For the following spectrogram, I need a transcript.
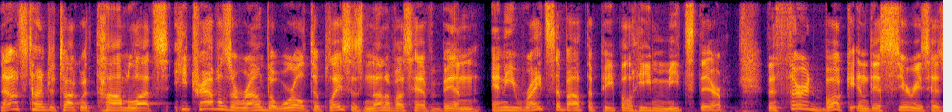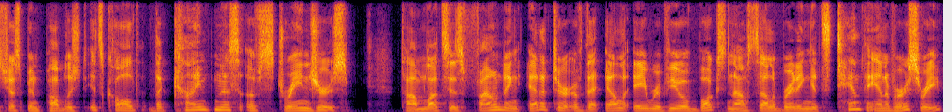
Now it's time to talk with Tom Lutz. He travels around the world to places none of us have been, and he writes about the people he meets there. The third book in this series has just been published. It's called The Kindness of Strangers. Tom Lutz is founding editor of the LA Review of Books, now celebrating its 10th anniversary.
